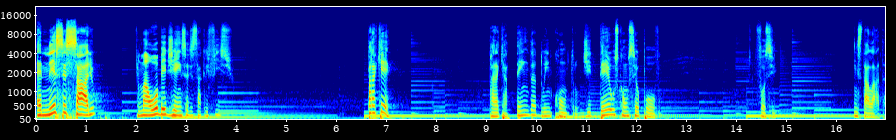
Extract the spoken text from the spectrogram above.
É necessário uma obediência de sacrifício. Para quê? Para que a tenda do encontro de Deus com o seu povo fosse instalada.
